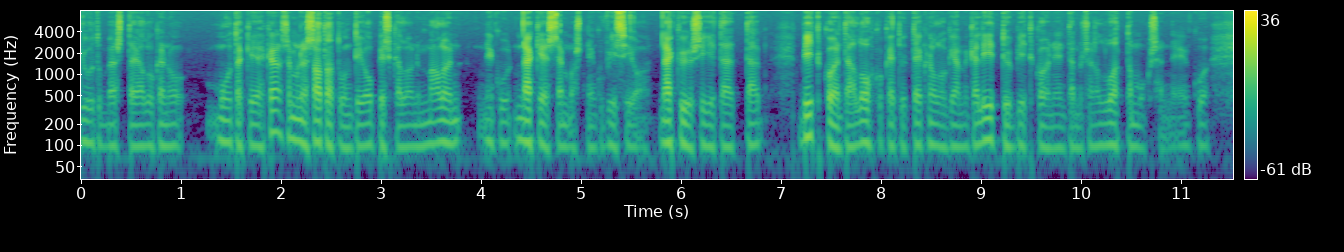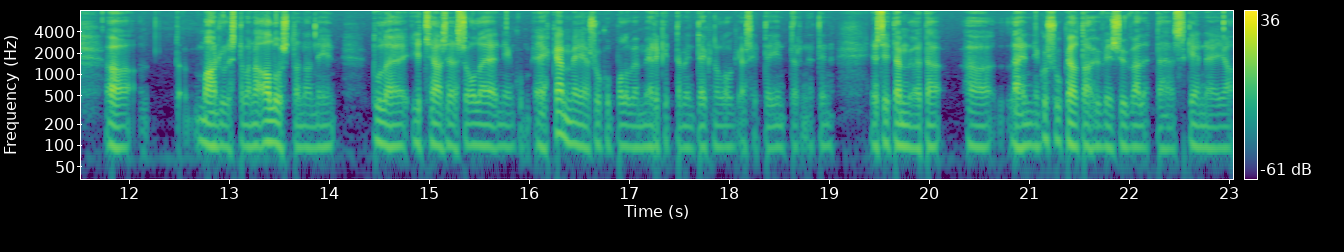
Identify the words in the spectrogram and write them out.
YouTubesta ja lukenut muutakin, ehkä semmoinen sata tuntia opiskelua, niin mä aloin niin kuin näkeä semmoista niin kuin visioa. Näkyy siitä, että Bitcoin, tämä lohkoketjuteknologia, mikä liittyy Bitcoiniin tämmöisenä luottamuksen niin kuin, äh, mahdollistavana alustana, niin tulee itse asiassa olemaan niin kuin ehkä meidän sukupolven merkittävin teknologia sitten internetin. Ja sitä myötä äh, lähdin niin kuin sukeltaa hyvin syvälle tähän skeneen ja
